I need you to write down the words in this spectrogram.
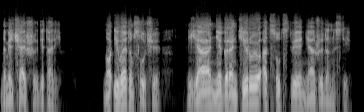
до мельчайших деталей. Но и в этом случае — я не гарантирую отсутствие неожиданностей. —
